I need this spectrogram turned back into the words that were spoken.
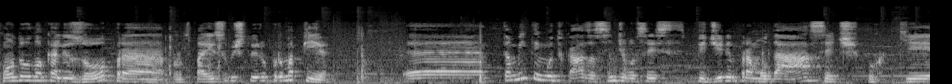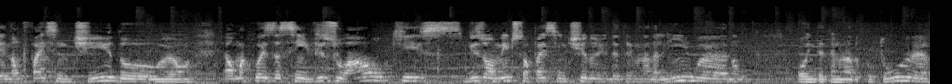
quando localizou para outros países, substituíram por uma pia. É, também tem muito caso assim de vocês pedirem para mudar asset porque não faz sentido, é, é uma coisa assim visual que visualmente só faz sentido em determinada língua não, ou em determinada cultura.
